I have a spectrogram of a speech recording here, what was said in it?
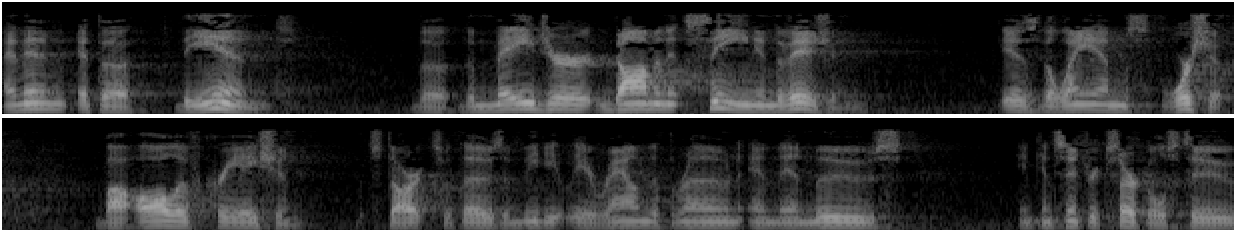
And then at the, the end, the, the major dominant scene in the vision is the Lamb's worship by all of creation. It starts with those immediately around the throne and then moves in concentric circles to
